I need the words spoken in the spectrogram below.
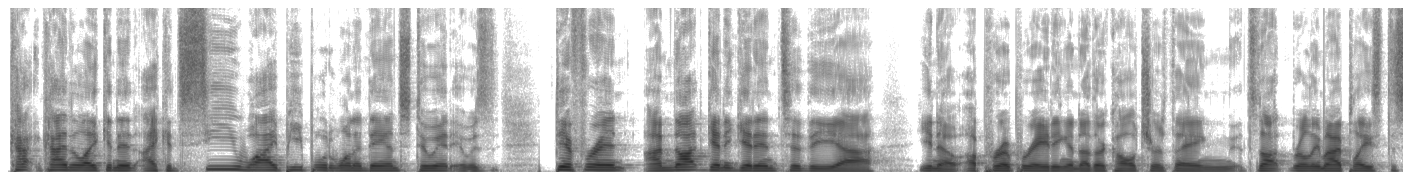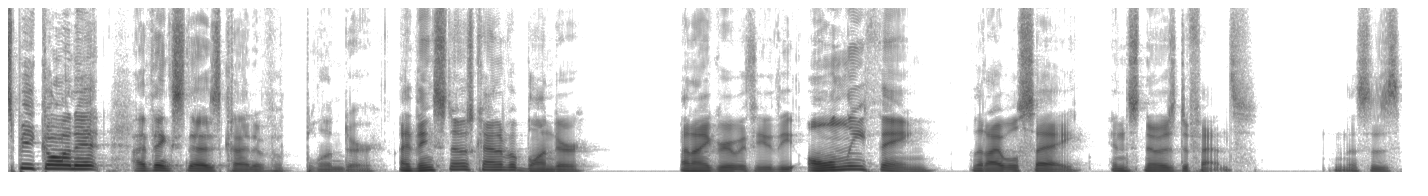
ki- kind of liking it. I could see why people would want to dance to it. It was different. I'm not going to get into the uh, you know appropriating another culture thing. It's not really my place to speak on it. I think Snow's kind of a blunder. I think Snow's kind of a blunder, and I agree with you. The only thing that I will say in Snow's defense, and this is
